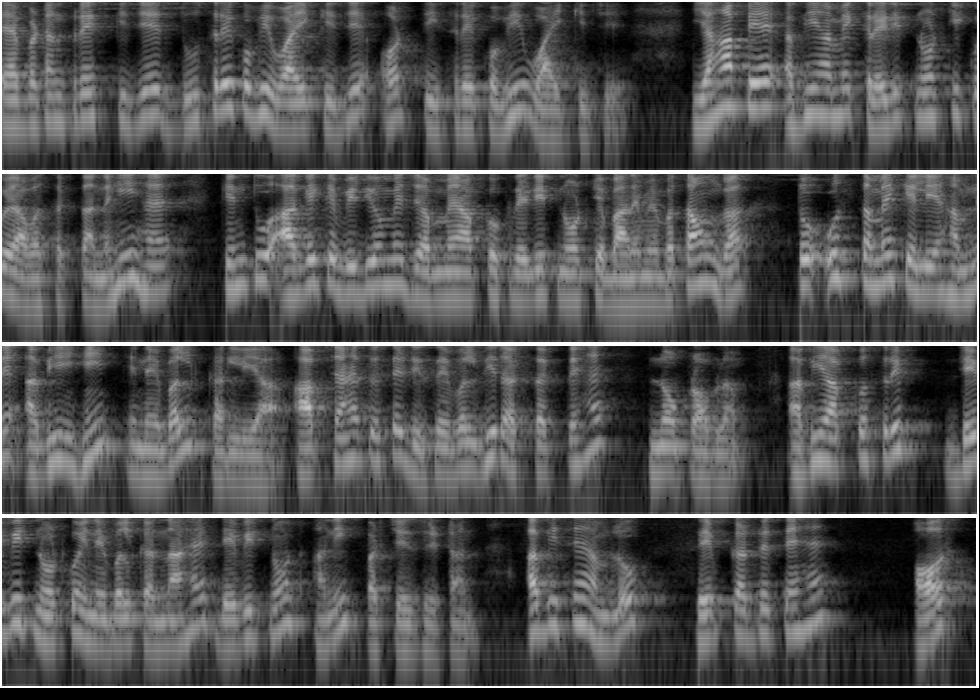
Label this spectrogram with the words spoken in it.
टैब बटन प्रेस कीजिए, दूसरे को भी वाई कीजिए और तीसरे को भी वाई कीजिए। यहाँ पे अभी हमें क्रेडिट नोट की कोई आवश्यकता नहीं है, किंतु आगे के वीडियो में जब मैं आपको क्रेडिट नोट के बारे में बताऊँगा तो उस समय के लिए हमने अभी ही इनेबल कर लिया। आप चाहें तो इसे डिसेबल भी रख सकते हैं नो no प्रॉब्लम अभी आपको सिर्फ़ डेबिट नोट को इनेबल करना है, डेबिट नोट यानी परचेज रिटर्न अब इसे हम लोग सेव कर देते हैं और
